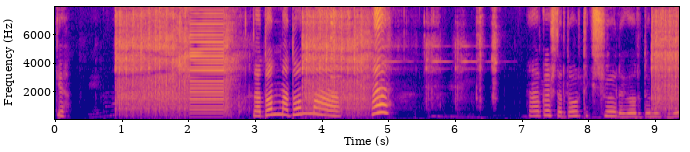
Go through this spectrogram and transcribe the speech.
Gel. La donma donma. Ha? Arkadaşlar 4x şöyle gördüğünüz gibi.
